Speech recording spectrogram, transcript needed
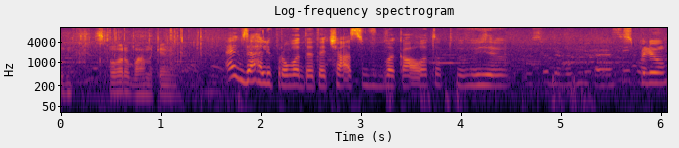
С пауэрбанками. А як взагалі проводите час в блекаут? Сплю.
